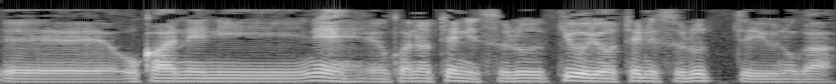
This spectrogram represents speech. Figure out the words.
えー、お金にね、お金を手にする、給料を手にするっていうのが、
